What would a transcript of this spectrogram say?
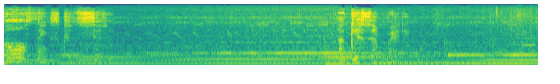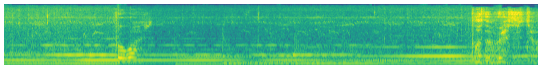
All things considered, I guess I'm ready. For what? For the rest of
